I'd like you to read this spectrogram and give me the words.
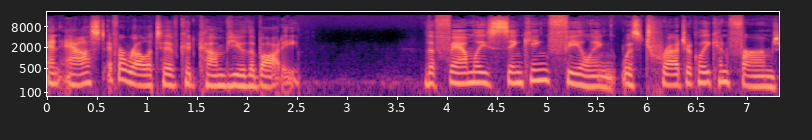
and asked if a relative could come view the body. The family's sinking feeling was tragically confirmed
